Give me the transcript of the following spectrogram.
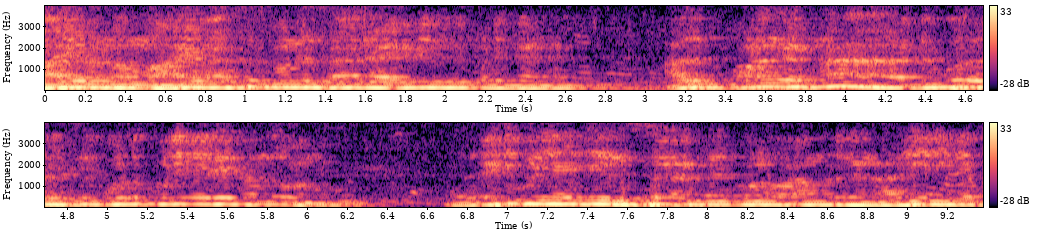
ஆயிரம் நம்ம ஆயிரம் அசஸ்மெண்ட் சார் ஐடென்டிஃபை பண்ணிருக்காங்க அதுக்கு பணம் கட்டினா டெம்பரரி ரிசீவ் போட்டு குடிநீரே தந்துடுவாங்க அது ரெடி பண்ணியாச்சு லிஸ்டெல்லாம் கேட்கணும் வராமல் இருக்காங்க. அதையும் நீங்கள்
